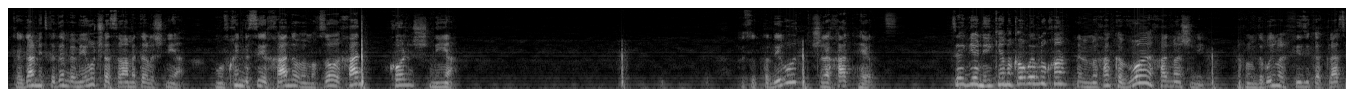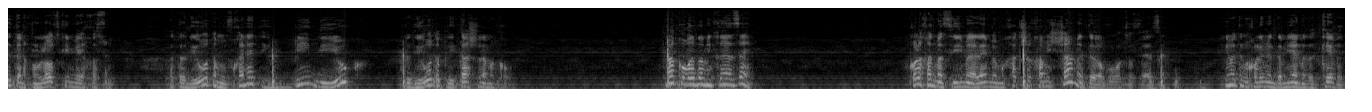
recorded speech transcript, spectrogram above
הגל מתקדם במהירות של 10 מטר לשנייה. הוא מבחין ב-C1 או במחזור אחד כל שנייה. וזאת תדירות של 1 הרץ. זה הגיוני כי המקור במנוחה, הם במרחק קבוע אחד מהשני. אנחנו מדברים על פיזיקה קלאסית, אנחנו לא עוסקים ביחסות. התדירות המובחנת היא בדיוק תדירות הפליטה של המקור. מה קורה במקרה הזה? כל אחד מהשיאים האלה הם במרחק של חמישה מטר עבור הצופה הזה. אם אתם יכולים לדמיין רכבת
